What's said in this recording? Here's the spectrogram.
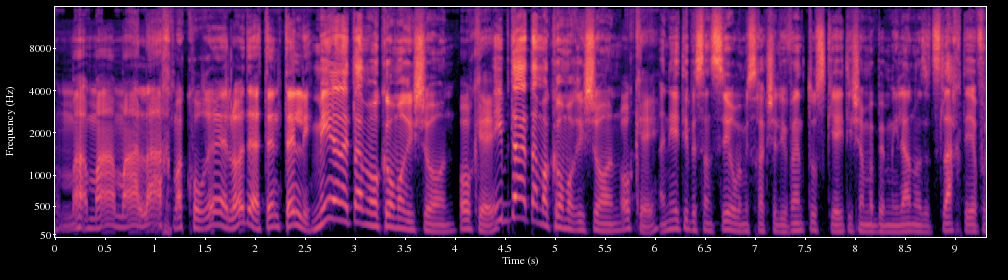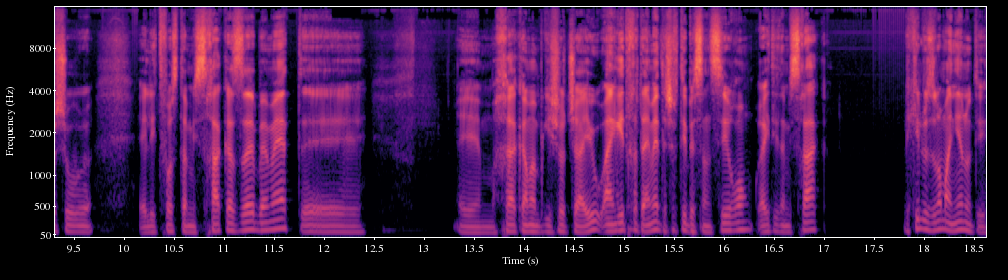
מה, מה, מה הלך, מה קורה, לא יודע, תן, תן לי. מילן הייתה במקום הראשון, אוקיי, איבדה את המקום הראשון. אוקיי. אני הייתי בסנסירו במשחק של יובנטוס, כי הייתי שם במילאנו, אז הצלחתי איפשהו אה, לתפוס את המשחק הזה, באמת. אה, אה, אחרי כמה פגישות שהיו. אני אגיד לך את האמת, ישבתי בסנסירו, ראיתי את המשחק, וכאילו זה לא מעניין אותי,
